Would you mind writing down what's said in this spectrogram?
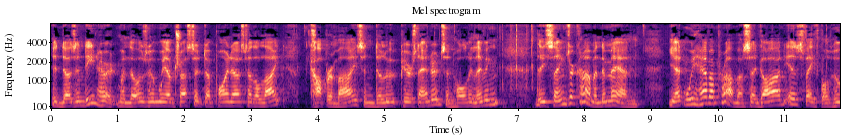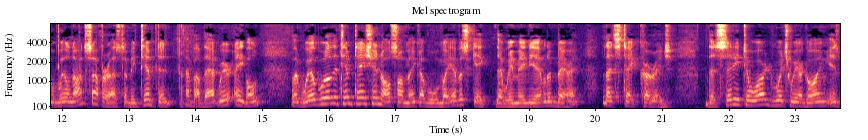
It does indeed hurt when those whom we have trusted to point us to the light compromise and dilute pure standards and holy living. These things are common to man. Yet we have a promise that God is faithful, who will not suffer us to be tempted above that we are able, but will will the temptation also make a way of escape, that we may be able to bear it. Let's take courage. The city toward which we are going is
